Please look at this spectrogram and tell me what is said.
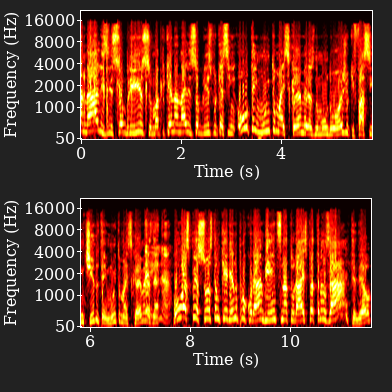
análise sobre isso, uma pequena análise sobre isso, porque assim, ou tem muito mais câmeras no mundo hoje, o que faz sentido, tem muito mais câmeras, Tem, né? né? Ou as pessoas estão querendo procurar ambientes naturais pra transar, entendeu?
